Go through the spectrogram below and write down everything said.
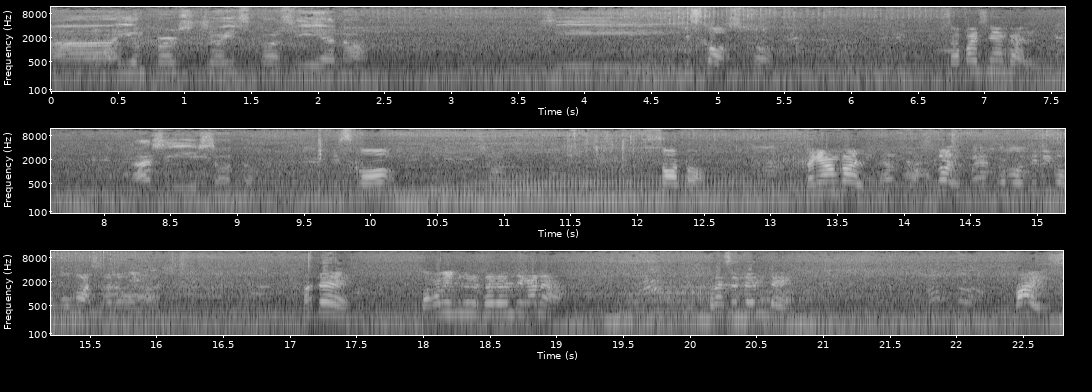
Ah, yung first choice ko si ano si Isko. So. Sa Vice niya, Gal. ah si Soto. Isko. Soto. Kaya Uncle, Uncle, Maestro Paul TV po bukas, alauna. Ate, baka may presidente ka na? Presidente. Vice.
